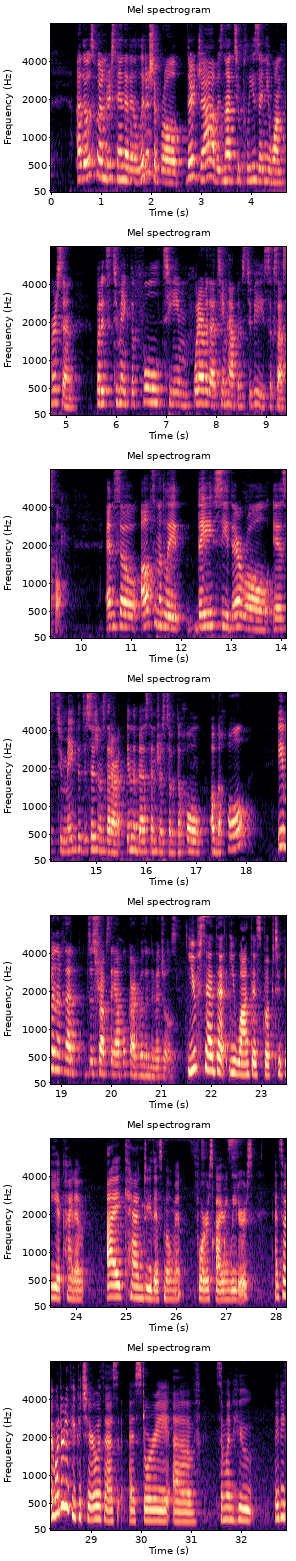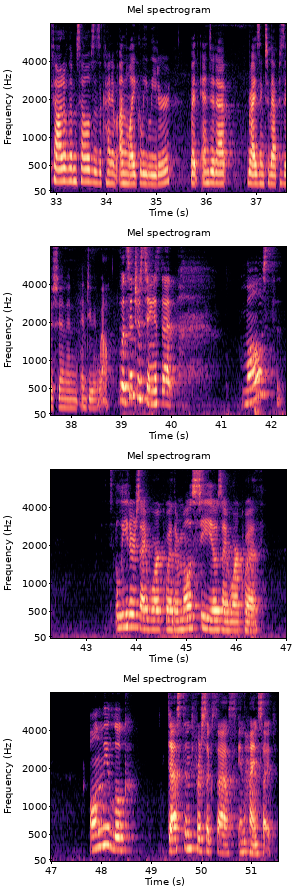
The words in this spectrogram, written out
are those who understand that in a leadership role, their job is not to please any one person, but it's to make the full team, whatever that team happens to be, successful. And so ultimately, they see their role is to make the decisions that are in the best interest of the whole of the whole, even if that disrupts the apple cart with individuals. You've said that you want this book to be a kind of I can do this moment for aspiring leaders. And so I wondered if you could share with us a story of someone who maybe thought of themselves as a kind of unlikely leader, but ended up rising to that position and, and doing well. What's interesting is that most leaders I work with, or most CEOs I work with, only look destined for success in hindsight.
